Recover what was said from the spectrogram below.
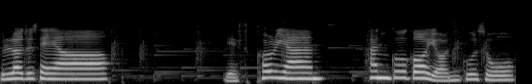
눌러주세요. Korean 한국어 연구소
